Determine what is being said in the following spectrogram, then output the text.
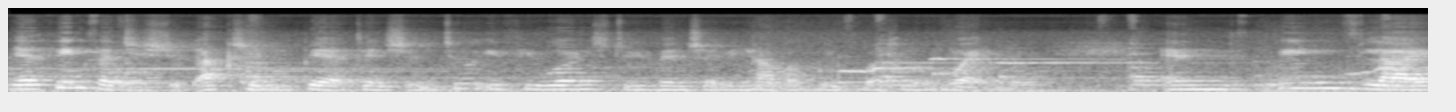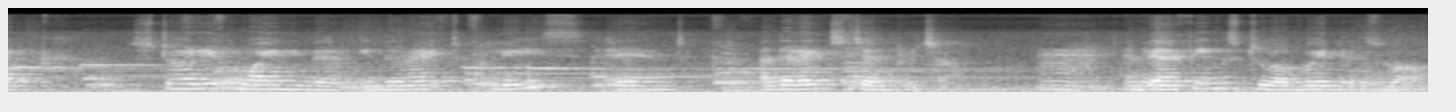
There are things that you should actually pay attention to if you want to eventually have a good bottle of wine. And things like storing wine in the, in the right place and at the right temperature. Mm. And there are things to avoid as well.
